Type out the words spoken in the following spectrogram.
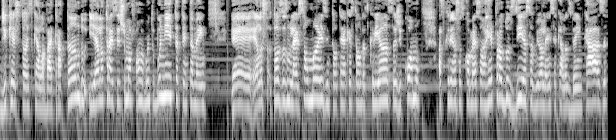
de questões que ela vai tratando e ela traz isso de uma forma muito bonita. Tem também é, elas, todas as mulheres são mães, então tem a questão das crianças, de como as crianças começam a reproduzir essa violência que elas veem em casa,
